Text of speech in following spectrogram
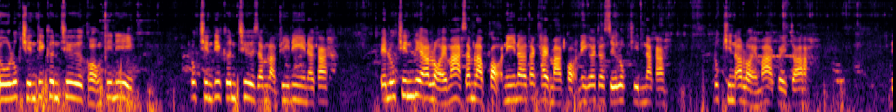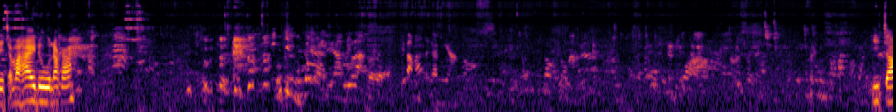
ดูลูกชิ้นที่ขึ้นชื่อของที่นี่ ลูกชิ้นที่ขึ้นชื่อสำหรับที่นี่นะคะ เป็นลูกชิ้นที่อร่อยมากสำหรับเกาะนี้นะถ้าใครมาเกาะนี้ก็จะซื้อลูกชิ้นนะคะ ลูกชิ้นอร่อยมากเลยจ้าเดี๋ยวจะมาให้ดูนะคะอีจา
